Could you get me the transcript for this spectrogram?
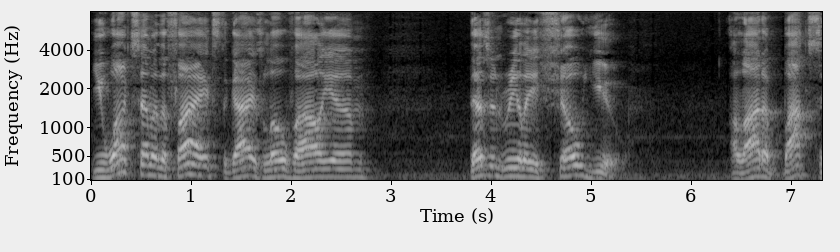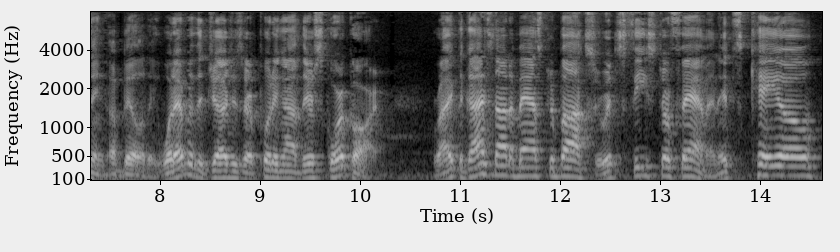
You watch some of the fights, the guy's low volume doesn't really show you a lot of boxing ability, whatever the judges are putting on their scorecard, right? The guy's not a master boxer. It's feast or famine. It's KO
